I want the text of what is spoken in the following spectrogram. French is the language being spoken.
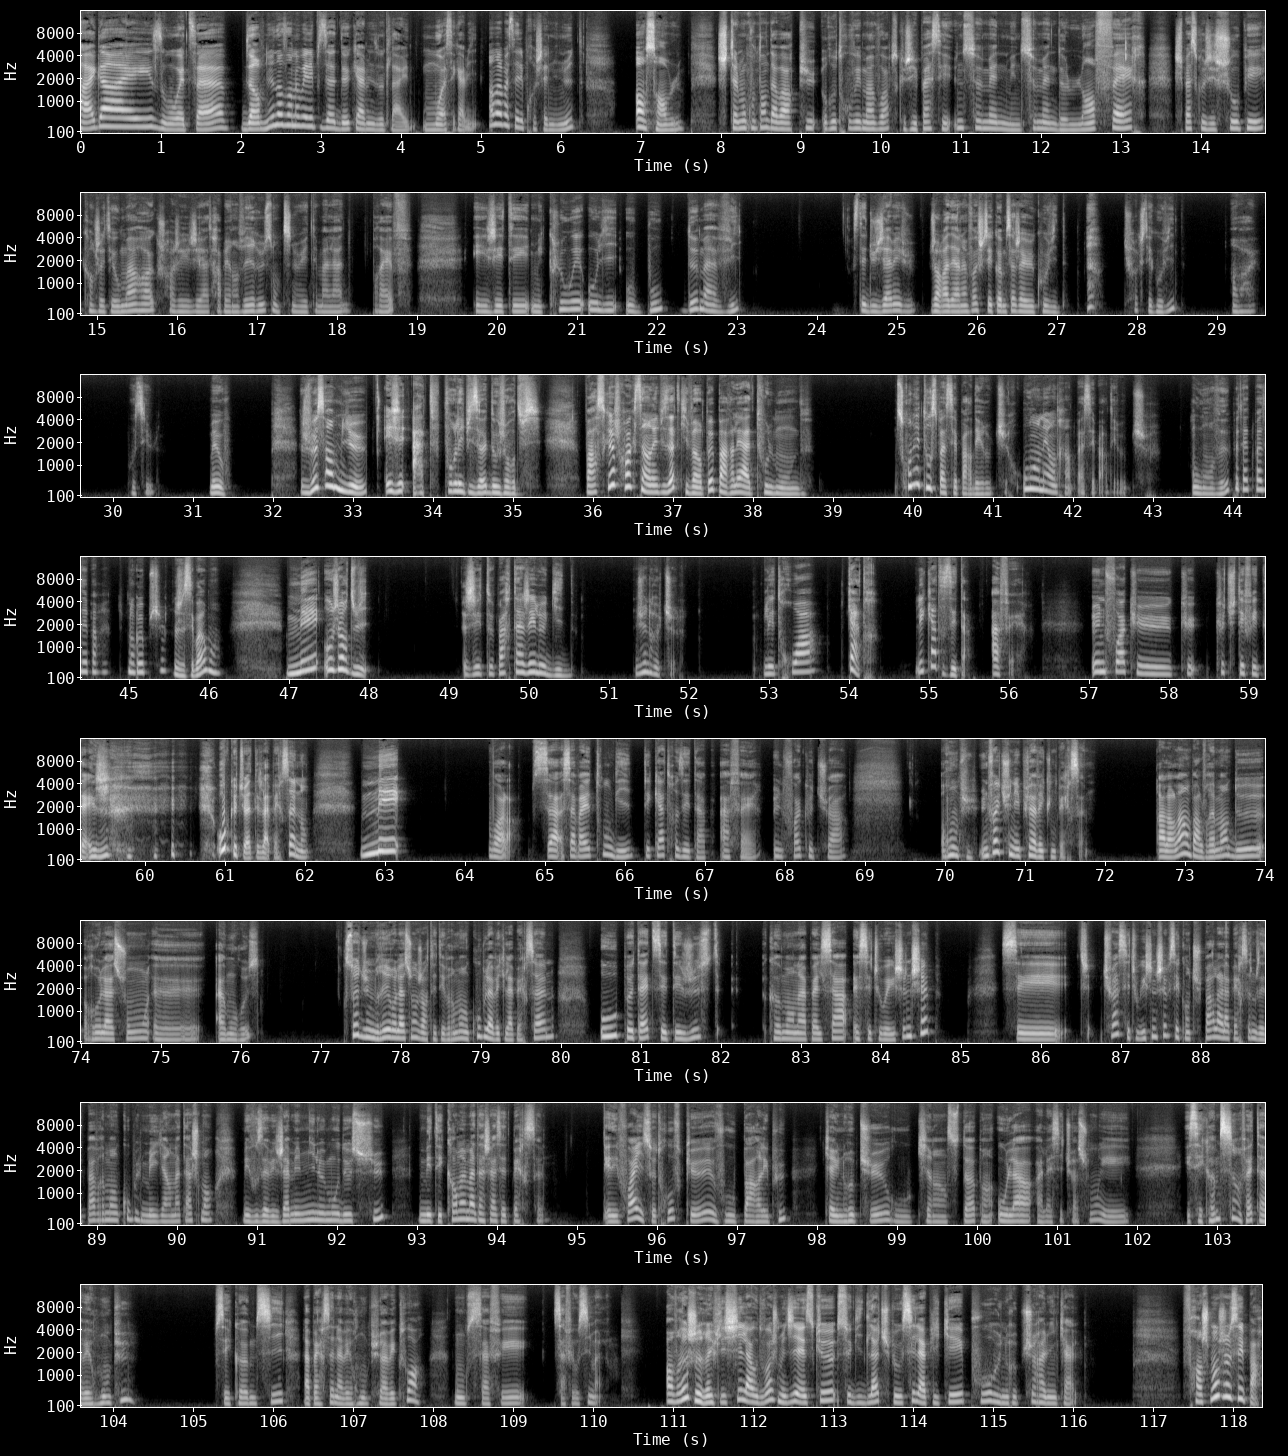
Hi guys, what's up? Bienvenue dans un nouvel épisode de Camille's Outline. Moi c'est Camille. On va passer les prochaines minutes ensemble. Je suis tellement contente d'avoir pu retrouver ma voix parce que j'ai passé une semaine, mais une semaine de l'enfer. Je sais pas ce que j'ai chopé quand j'étais au Maroc. Je crois que j'ai attrapé un virus, mon petit était malade. Bref. Et été mais clouée au lit au bout de ma vie. C'était du jamais vu. Genre la dernière fois que j'étais comme ça, j'avais le Covid. Tu crois que c'était Covid? En vrai possible. Mais oh, je me sens mieux et j'ai hâte pour l'épisode d'aujourd'hui. Parce que je crois que c'est un épisode qui va un peu parler à tout le monde. Parce qu'on est tous passés par des ruptures, ou on est en train de passer par des ruptures, ou on veut peut-être passer par une rupture, je sais pas moi. Mais aujourd'hui, j'ai te partagé le guide d'une rupture. Les trois, quatre, les quatre étapes à faire. Une fois que, que, que tu t'es fait tège. ou que tu as tège la personne. Hein. Mais voilà, ça, ça va être ton guide, tes quatre étapes à faire une fois que tu as rompu, une fois que tu n'es plus avec une personne. Alors là, on parle vraiment de relation euh, amoureuse. Soit d'une vraie relation, genre tu étais vraiment en couple avec la personne, ou peut-être c'était juste, comment on appelle ça, a situationship, c'est tu, vois situationship c'est quand tu parles à la personne vous n'êtes pas vraiment en couple mais il y a un attachement. Mais vous avez jamais mis le mot dessus mais tu es quand même attaché à cette personne. Et des fois il se trouve que vous parlez plus qu'il y a une rupture ou qu'il y a un stop un hola à la situation et, et c'est comme si en fait tu avais rompu. C'est comme si la personne avait rompu avec toi. Donc ça fait ça fait aussi mal en vrai, je réfléchis là haute voix, je me dis, est-ce que ce guide-là, tu peux aussi l'appliquer pour une rupture amicale? Franchement, je sais pas.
